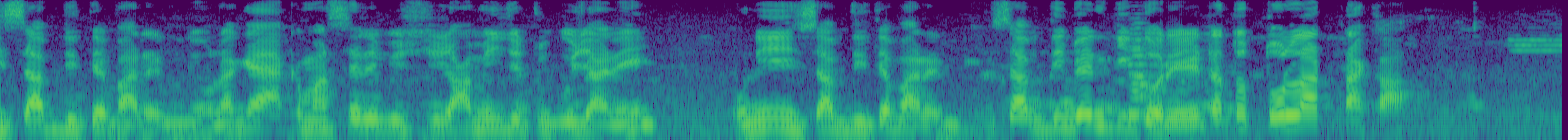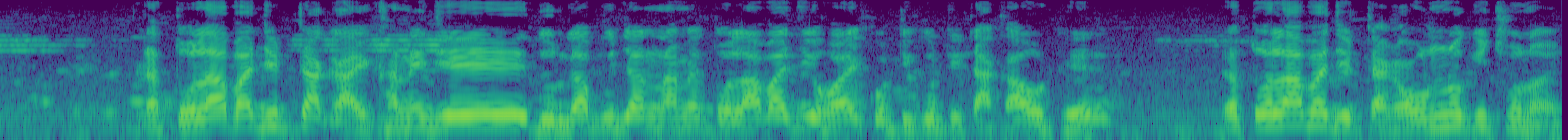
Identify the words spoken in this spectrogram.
হিসাব দিতে পারেননি। ওনাকে এক মাসের বেশি আমি যেটুকু জানি উনি হিসাব দিতে পারেননি। হিসাব দিবেন কি করে? এটা তো তোলার টাকা। এটা তোলাবাজির টাকা। এখানে যে দুর্গাপূজার নামে তোলাবাজি হয় কোটি কোটি টাকা ওঠে এটা তোলাবাজির টাকা অন্য কিছু নয়।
